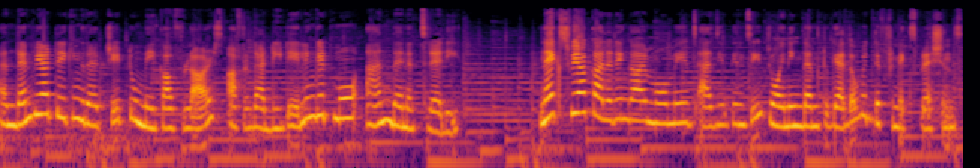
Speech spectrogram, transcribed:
and then we are taking red sheet to make our flowers. After that detailing it more and then it's ready. Next we are coloring our mermaids as you can see joining them together with different expressions.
